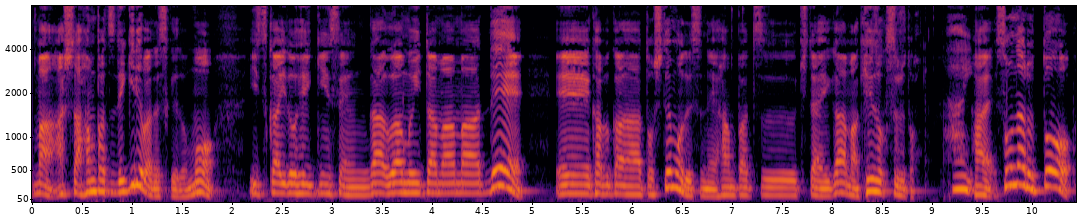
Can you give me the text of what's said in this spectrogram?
まあ明日反発できればですけども、5日移動平均線が上向いたままで、えー、株価としてもですね、反発期待が、まあ、継続すると。はい。はい。そうなると、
